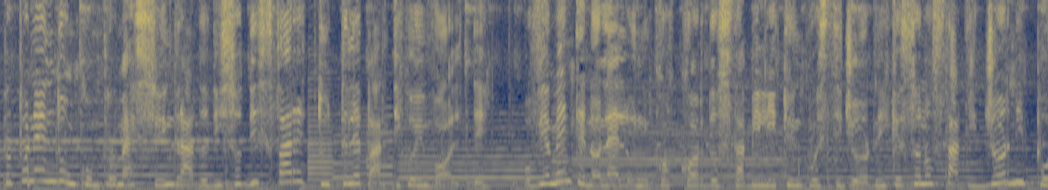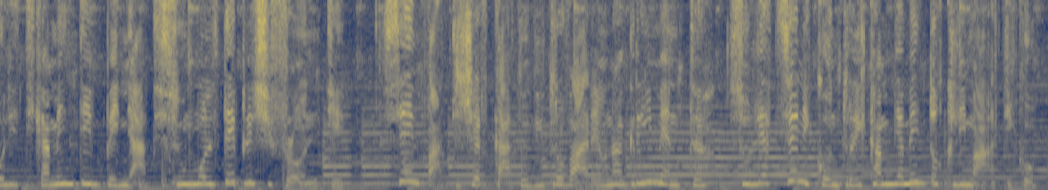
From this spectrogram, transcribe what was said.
proponendo un compromesso in grado di soddisfare tutte le parti coinvolte. Ovviamente non è l'unico accordo stabilito in questi giorni che sono stati giorni politicamente impegnati su molteplici fronti. Si è infatti cercato di trovare un agreement sulle azioni contro il cambiamento climatico,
